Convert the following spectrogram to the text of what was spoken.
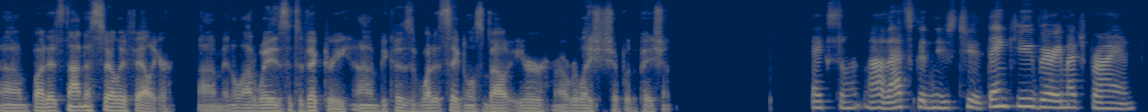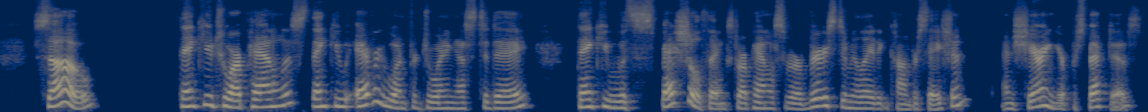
uh, but it's not necessarily a failure. Um, in a lot of ways, it's a victory uh, because of what it signals about your uh, relationship with the patient. Excellent. Wow, that's good news too. Thank you very much, Brian. So, Thank you to our panelists. Thank you, everyone, for joining us today. Thank you with special thanks to our panelists for a very stimulating conversation and sharing your perspectives.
